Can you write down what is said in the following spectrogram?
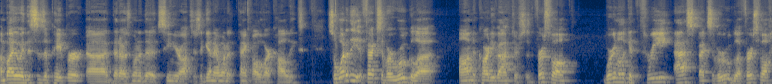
and by the way, this is a paper uh, that I was one of the senior authors. Again, I want to thank all of our colleagues. So what are the effects of arugula on the cardiovascular system? First of all, we're going to look at three aspects of arugula. First of all,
